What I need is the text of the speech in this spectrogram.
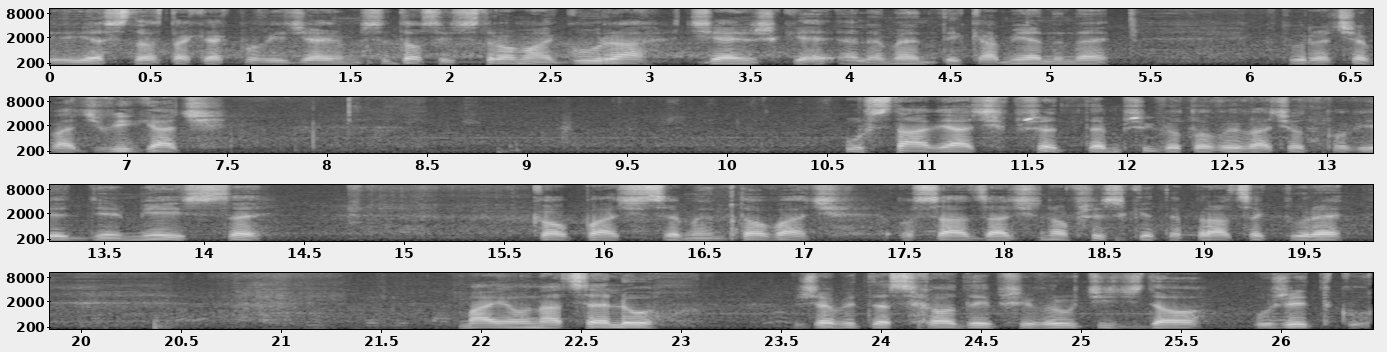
jest to, tak jak powiedziałem, dosyć stroma góra, ciężkie elementy kamienne, które trzeba dźwigać, ustawiać, przedtem przygotowywać odpowiednie miejsce kopać, cementować, osadzać, no wszystkie te prace, które mają na celu, żeby te schody przywrócić do użytku.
